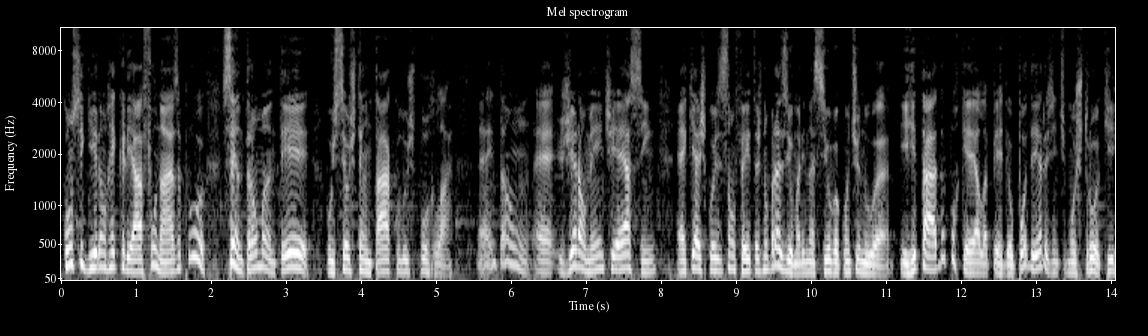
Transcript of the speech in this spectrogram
conseguiram recriar a FUNASA para o Centrão manter os seus tentáculos por lá. É, então, é, geralmente é assim é que as coisas são feitas no Brasil. Marina Silva continua irritada porque ela perdeu o poder. A gente mostrou aqui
